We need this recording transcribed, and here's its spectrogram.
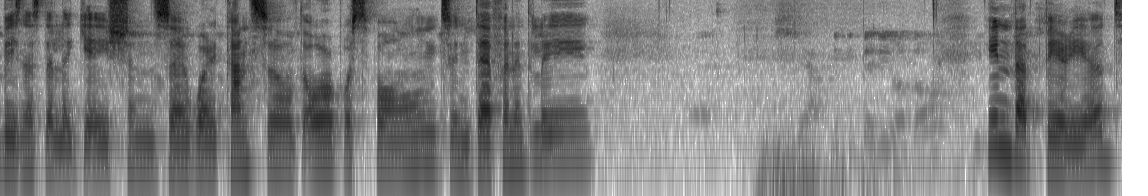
business delegations uh, were cancelled or postponed indefinitely. In that period,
